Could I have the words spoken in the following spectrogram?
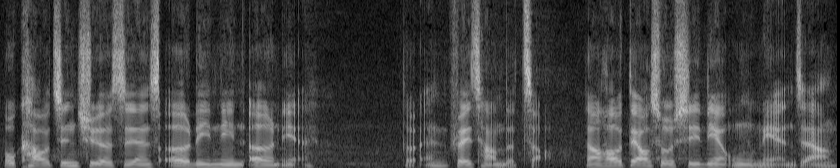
我考进去的时间是二零零二年，对，非常的早。然后雕塑系念五年这样，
